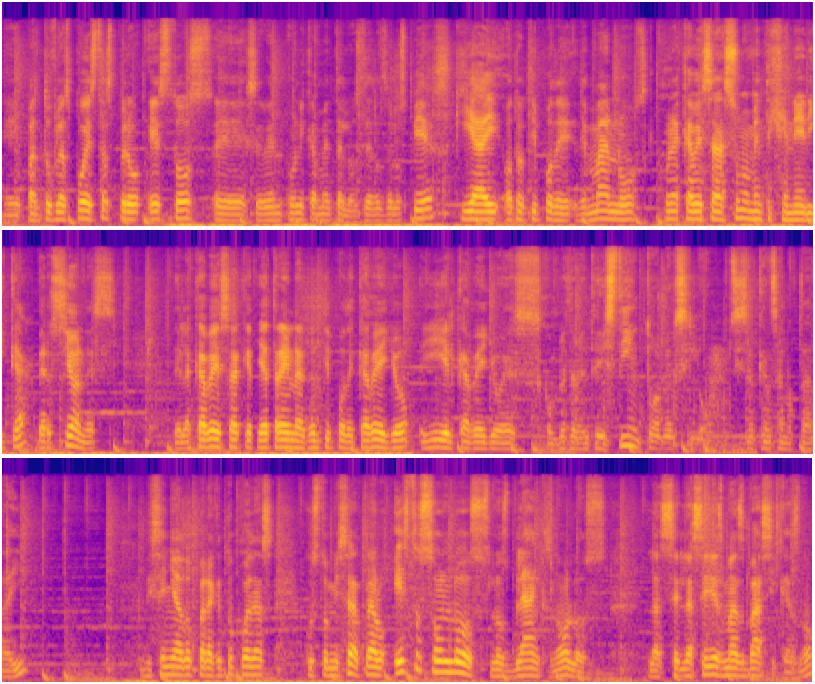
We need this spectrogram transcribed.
eh, pantuflas puestas, pero estos eh, se ven únicamente los dedos de los pies. Aquí hay otro tipo de manos, una cabeza sumamente genérica, versiones de la cabeza que ya traen algún tipo de cabello y el cabello es completamente distinto. A ver si, lo, si se alcanza a notar ahí. Diseñado para que tú puedas customizar. Claro, estos son los, los blanks, ¿no? Los, las, las, series más básicas, ¿no?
